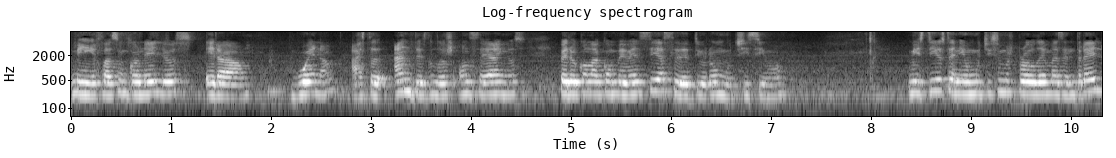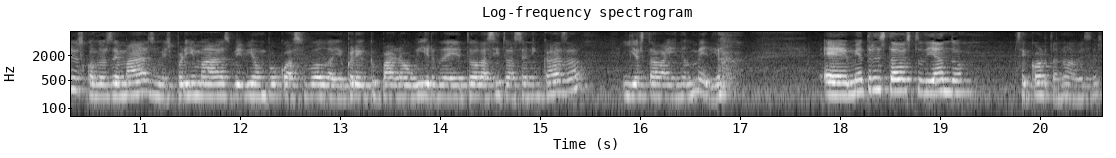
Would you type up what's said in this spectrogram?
mi relación con ellos era buena, hasta antes de los 11 años, pero con la convivencia se deterioró muchísimo mis tíos tenían muchísimos problemas entre ellos con los demás, mis primas vivían un poco a su bola, yo creo que para huir de toda la situación en casa, y yo estaba ahí en el medio. Eh, mientras estaba estudiando, se corta, ¿no? A veces.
